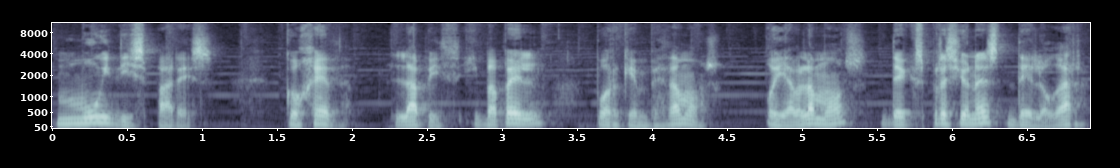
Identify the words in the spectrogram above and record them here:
muy dispares. Coged lápiz y papel porque empezamos. Hoy hablamos de expresiones del hogar.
